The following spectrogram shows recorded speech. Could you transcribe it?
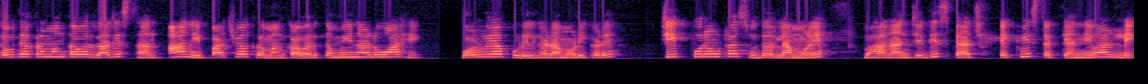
चौथ्या क्रमांकावर राजस्थान आणि पाचव्या क्रमांकावर तमिळनाडू आहे. वळूया पुढील घडामोडीकडे. चीप पुरवठा सुधारल्यामुळे वाहनांचे डिस्पॅच एकवीस टक्क्यांनी वाढले.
